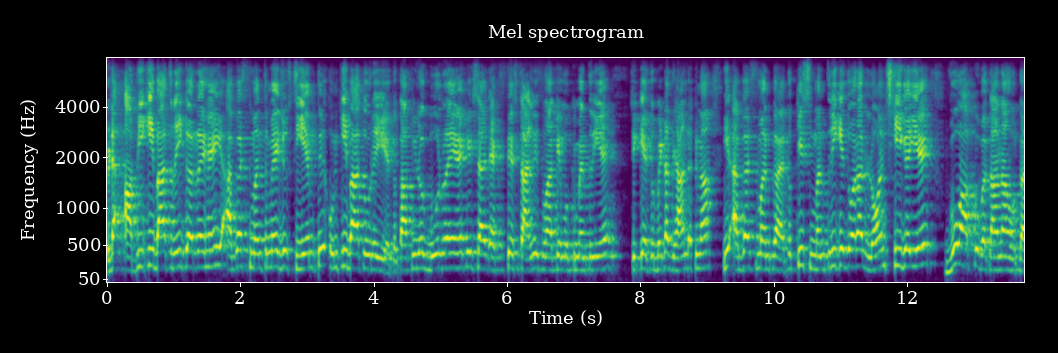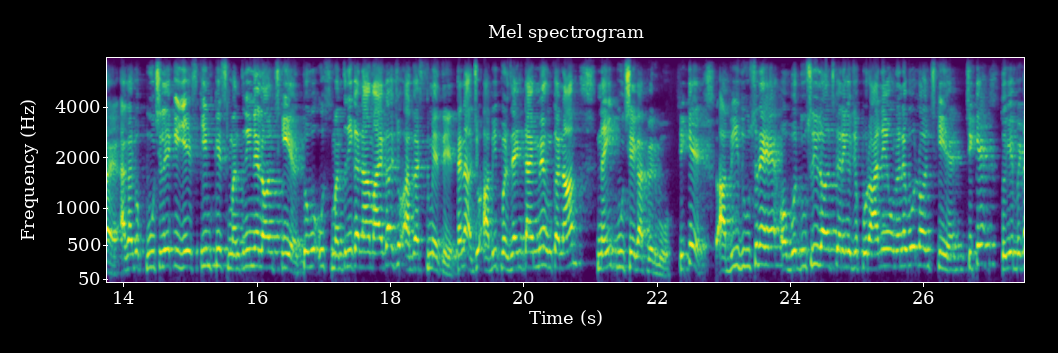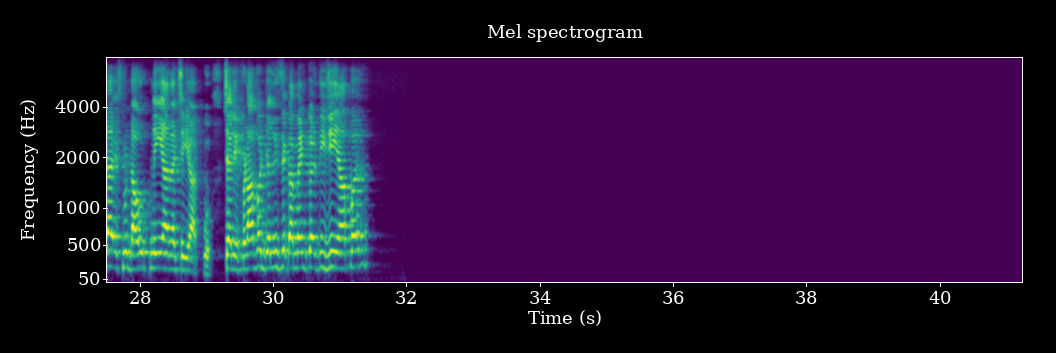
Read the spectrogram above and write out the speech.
बेटा, अभी की बात नहीं कर रहे हैं, ये अगस्त मंथ में जो सीएम थे, उनकी बात हो रही है। तो काफ़ी लोग बोल रहे हैं कि शायद एक्स के स्टालिस वहाँ के मुख्यमंत्री हैं। ठीक है? तो बेटा ध्यान रखना, ये अगस्त मंथ का है तो किस मंत्री के द्वारा लॉन्च की गई है, वो आपको बताना होता है। अगर वो पूछ ले कि ये स्कीम किस मंत्री ने लॉन्च की है तो वो उस मंत्री का नाम आएगा जो अगस्त में थे, है ना? जो अभी प्रेजेंट टाइम में उनका नाम नहीं पूछेगा फिर वो, ठीक है? तो अभी दूसरे हैं और वो दूसरी लॉन्च करेंगे, जो पुराने हैं, उन्होंने वो लॉन्च की है, ठीक है? तो ये बेटा इसमें डाउट नहीं आना चाहिए आपको। चलिए, फटाफट जल्दी से कमेंट कर दीजिए यहाँ पर।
